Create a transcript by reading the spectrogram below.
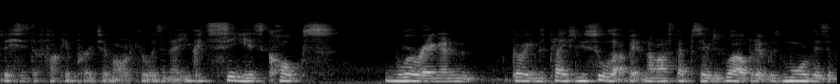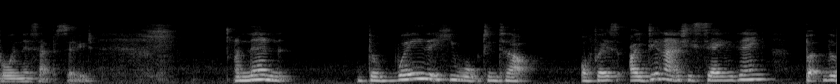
this is the fucking proto molecule, isn't it? You could see his cogs whirring and going into place, and you saw that a bit in the last episode as well, but it was more visible in this episode. And then the way that he walked into that office, I didn't actually say anything, but the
